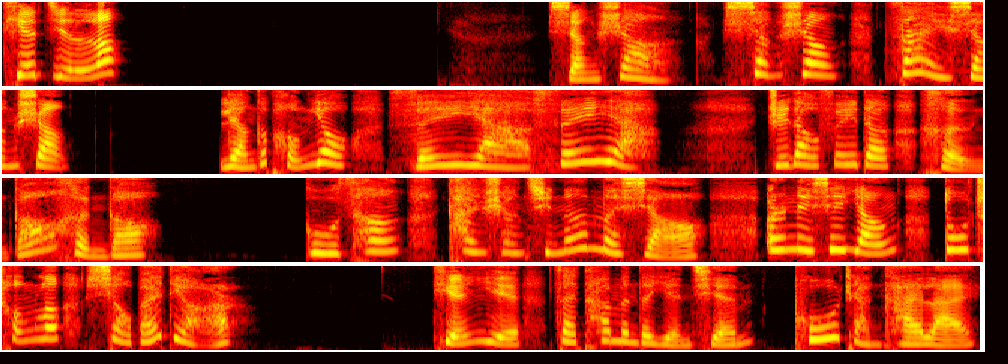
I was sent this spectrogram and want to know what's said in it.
贴紧了，向上，向上，再向上，两个朋友飞呀飞呀，直到飞得很高很高。谷仓看上去那么小，而那些羊都成了小白点儿。田野在他们的眼前铺展开来，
